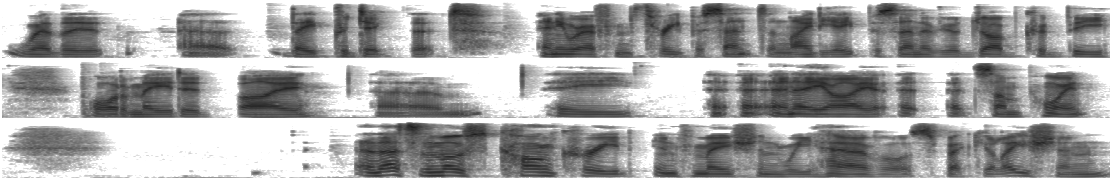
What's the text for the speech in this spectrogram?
whether uh, they predict that anywhere from three percent to ninety-eight percent of your job could be automated by um, a an AI at, at some point. And that's the most concrete information we have, or speculation,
